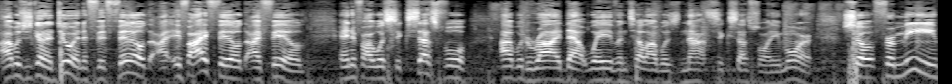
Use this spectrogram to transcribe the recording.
I was just going to do it. And if it failed, I, if I failed, I failed. And if I was successful, I would ride that wave until I was not successful anymore. So for me,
